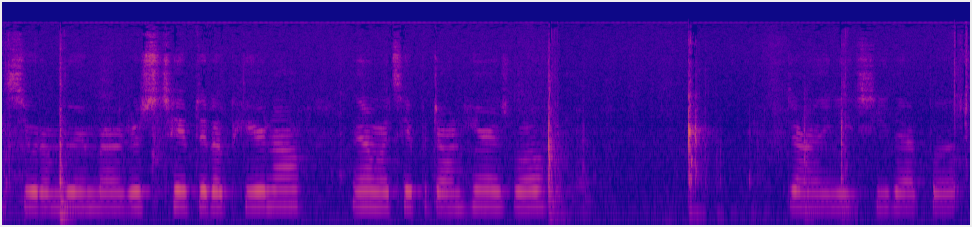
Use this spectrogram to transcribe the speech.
Can see what I'm doing, but I just taped it up here now. Then I'm going to tape it down here as well. Don't really need to see that, but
